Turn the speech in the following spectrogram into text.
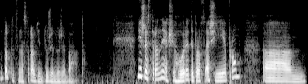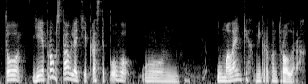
Ну, Тобто це насправді дуже-дуже багато. З іншої сторони, якщо говорити про флеш EEPROM, то EEPROM ставлять якраз типово у, у маленьких мікроконтролерах,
